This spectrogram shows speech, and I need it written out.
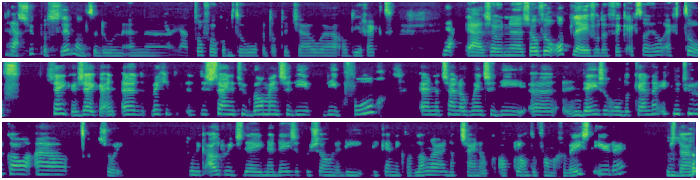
super slim om te doen. En eh, ja, tof ook om te horen dat het jou al direct Ja. Ja, zo'n, eh, zoveel oplevert. Dat vind ik echt wel heel erg tof. Zeker, zeker. En eh, weet je, er zijn natuurlijk wel mensen die, ik- die ik volg. En het zijn ook mensen die eh, in deze ronde kende ik natuurlijk al. sorry. Toen ik outreach deed naar deze personen, die, die ken ik wat langer. En dat zijn ook al klanten van me geweest eerder. Dus Mhm. daar,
